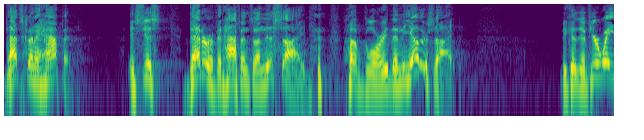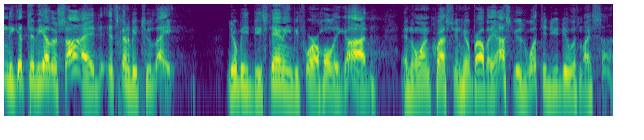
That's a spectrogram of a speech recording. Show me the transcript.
That's going to happen. It's just better if it happens on this side of glory than the other side. Because if you're waiting to get to the other side, it's going to be too late. You'll be, be standing before a holy God, and the one question he'll probably ask you is, What did you do with my son?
